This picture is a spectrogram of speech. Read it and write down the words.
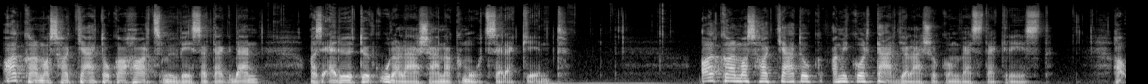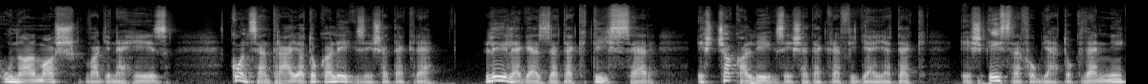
Alkalmazhatjátok a harcművészetekben az erőtök uralásának módszereként. Alkalmazhatjátok, amikor tárgyalásokon vesztek részt. Ha unalmas vagy nehéz, koncentráljatok a légzésetekre. Lélegezzetek tízszer, és csak a légzésetekre figyeljetek, és észre fogjátok venni,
